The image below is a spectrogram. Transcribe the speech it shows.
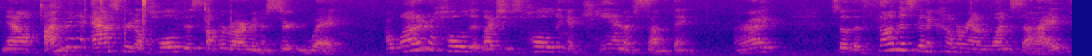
Now, I'm going to ask her to hold this upper arm in a certain way. I want her to hold it like she's holding a can of something, all right? So the thumb is going to come around one side,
